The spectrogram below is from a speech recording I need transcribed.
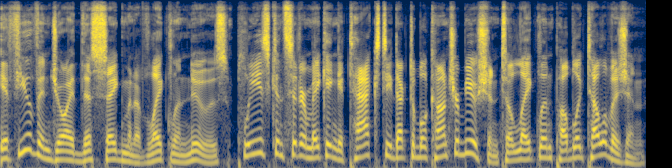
If you've enjoyed this segment of Lakeland News, please consider making a tax-deductible contribution to Lakeland Public Television.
